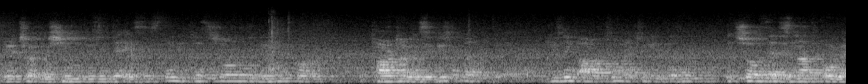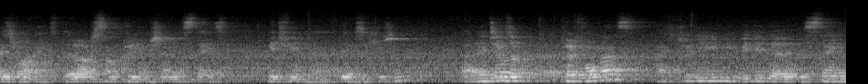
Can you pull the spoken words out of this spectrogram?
virtual machine using the existing. It just shows the green for part of execution, but using our tool actually it doesn't, it shows that it's not always running. There are some preemption states between uh, the execution. Uh, in terms of uh, performance, actually we did the, the same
